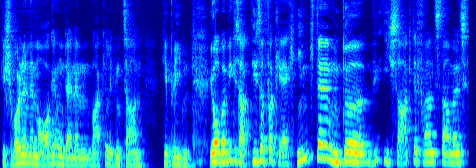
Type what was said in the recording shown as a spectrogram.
geschwollenen Auge und einem wackeligen Zahn geblieben. Ja, aber wie gesagt, dieser Vergleich hinkte und äh, ich sagte Franz damals,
